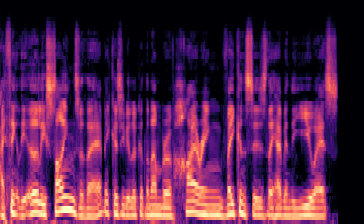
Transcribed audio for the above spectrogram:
I think the early signs are there because if you look at the number of hiring vacancies they have in the US,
